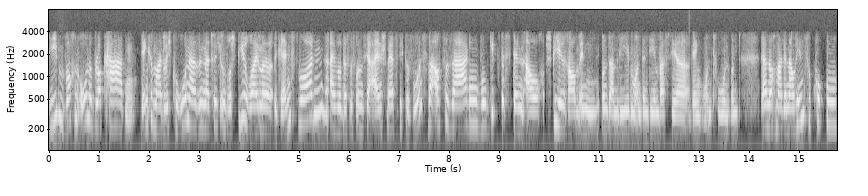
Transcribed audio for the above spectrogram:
Sieben Wochen ohne Blockaden. Ich denke mal, durch Corona sind natürlich unsere Spielräume begrenzt worden. Also das ist uns ja allen schmerzlich bewusst. Aber auch zu sagen, wo gibt es denn auch Spielraum in unserem Leben und in dem, was wir denken und tun? Und da nochmal genau hinzugucken,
